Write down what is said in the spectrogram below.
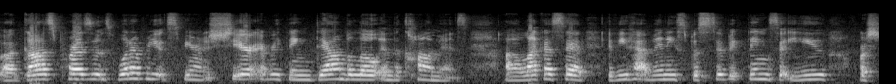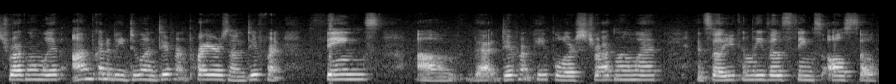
uh, God's presence, whatever you experience, share everything down below in the comments. Uh, like I said, if you have any specific things that you are struggling with, I'm going to be doing different prayers on different things um, that different people are struggling with. And so you can leave those things also.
